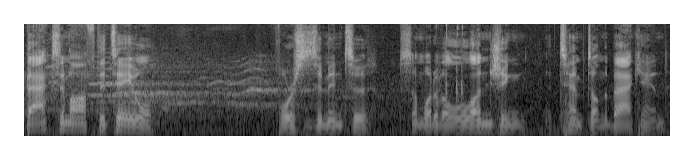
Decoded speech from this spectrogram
backs him off the table, forces him into somewhat of a lunging attempt on the backhand.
